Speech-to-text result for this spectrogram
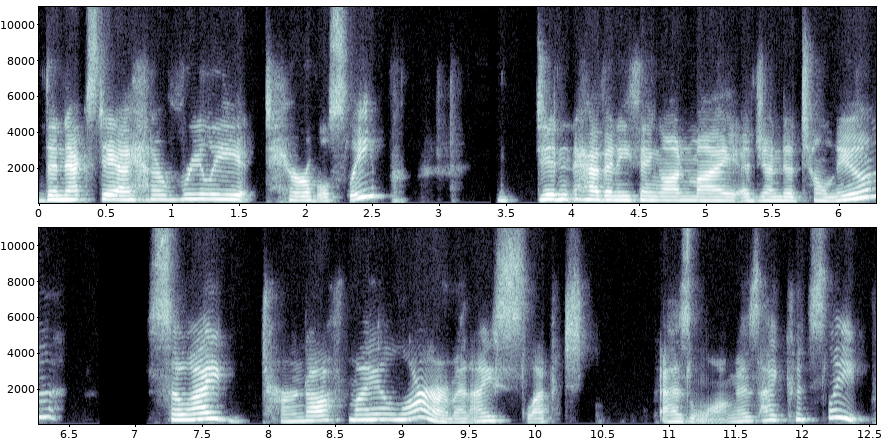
The next day I had a really terrible sleep didn't have anything on my agenda till noon. So I turned off my alarm and I slept as long as I could sleep.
